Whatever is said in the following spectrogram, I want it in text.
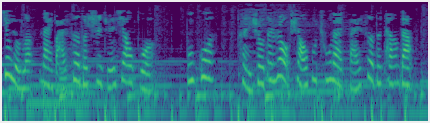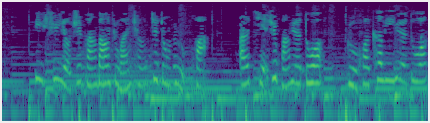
就有了奶白色的视觉效果。不过，很瘦的肉是熬不出来白色的汤的，必须有脂肪帮助完成这种的乳化。而且脂肪越多，乳化颗粒越多，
